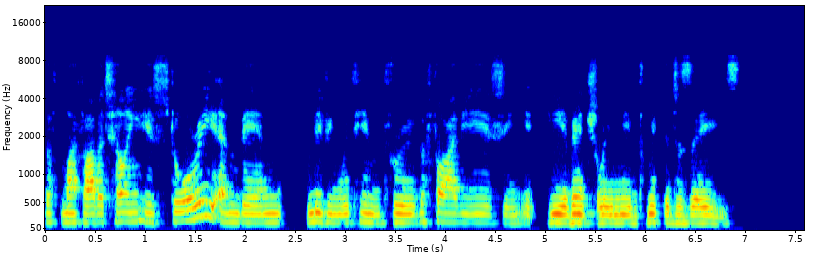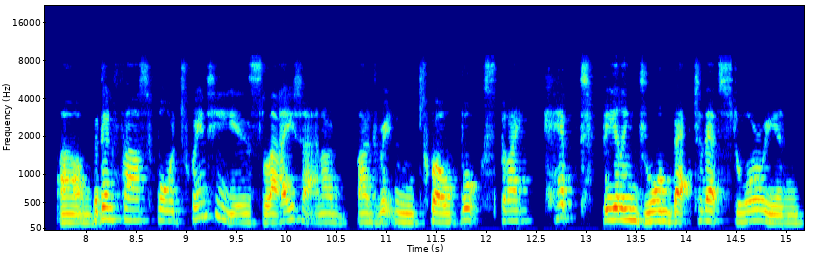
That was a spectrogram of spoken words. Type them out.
the, my father telling his story and then living with him through the five years he, he eventually lived with the disease. Um, but then fast forward 20 years later, and I'd, I'd written 12 books, but I kept feeling drawn back to that story. And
